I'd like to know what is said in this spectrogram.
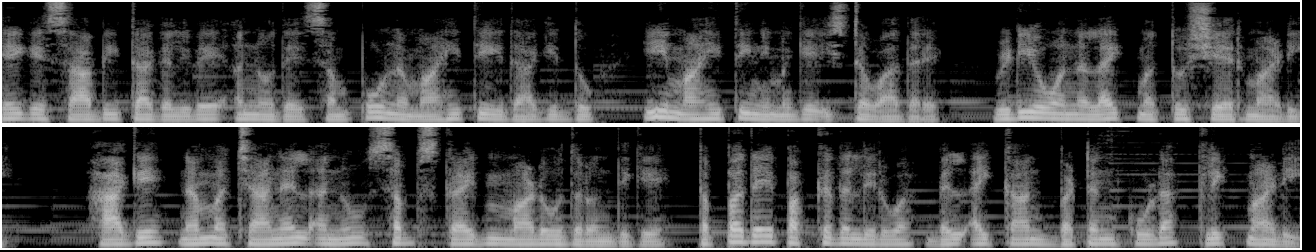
ಹೇಗೆ ಸಾಬೀತಾಗಲಿವೆ ಅನ್ನೋದೇ ಸಂಪೂರ್ಣ ಮಾಹಿತಿ ಇದಾಗಿದ್ದು, ಈ ಮಾಹಿತಿ ನಿಮಗೆ ಇಷ್ಟವಾದರೆ ವಿಡಿಯೋವನ್ನು ಲೈಕ್ ಮತ್ತು ಶೇರ್ ಮಾಡಿ. ಹಾಗೆ, ನಮ್ಮ ಚಾನೆಲ್ ಅನ್ನು ಸಬ್ಸ್ಕ್ರೈಬ್ ಮಾಡುವುದರೊಂದಿಗೆ ತಪ್ಪದೇ ಪಕ್ಕದಲ್ಲಿರುವ ಬೆಲ್ ಐಕಾನ್ ಬಟನ್ ಕೂಡ ಕ್ಲಿಕ್ ಮಾಡಿ.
